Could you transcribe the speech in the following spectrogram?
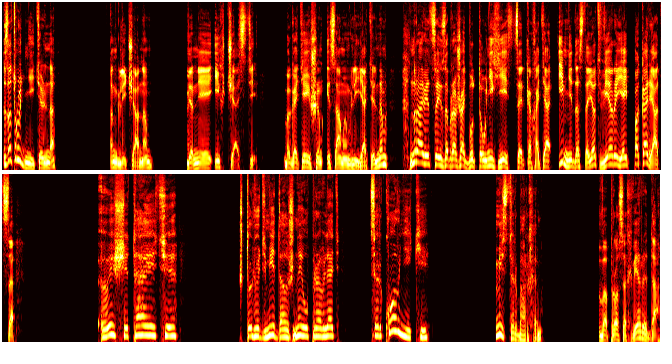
затруднительно. Англичанам, вернее их части, богатейшим и самым влиятельным – Нравится изображать, будто у них есть церковь, хотя им не достает веры ей покоряться. «Вы считаете, что людьми должны управлять церковники?» «Мистер Бархэм?» «В вопросах веры — да.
